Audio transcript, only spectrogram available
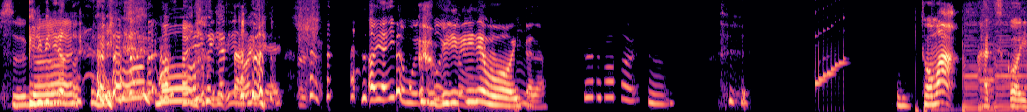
すごい。ビリビリだったねもうービリビリだった？あ、いや、いいと思う。すごいビリビリでもいいかな。うん。とまあ、初恋っ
